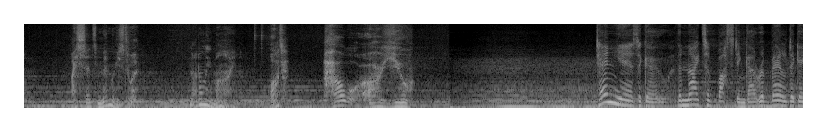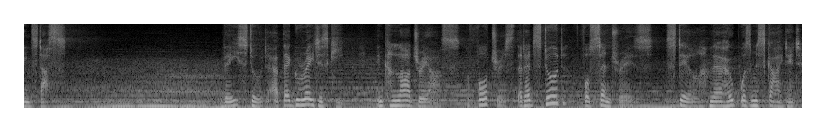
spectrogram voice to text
I sense memories to it. Not only mine. What? How are you... Ten years ago, the Knights of Bastengar rebelled against us. They stood at their greatest keep in Caladrias, a fortress that had stood for centuries. Still, their hope was misguided.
